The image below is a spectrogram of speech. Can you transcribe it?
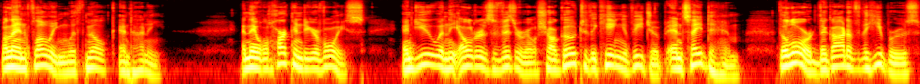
a land flowing with milk and honey. And they will hearken to your voice, and you and the elders of Israel shall go to the king of Egypt, and say to him, The Lord, the God of the Hebrews,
